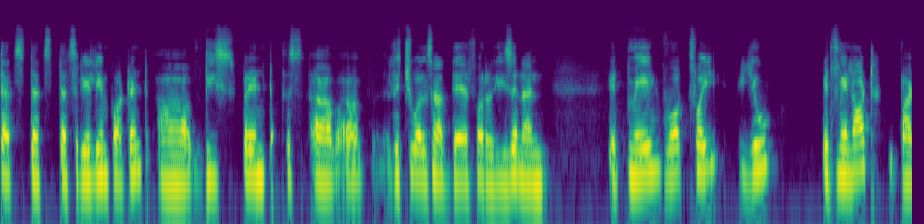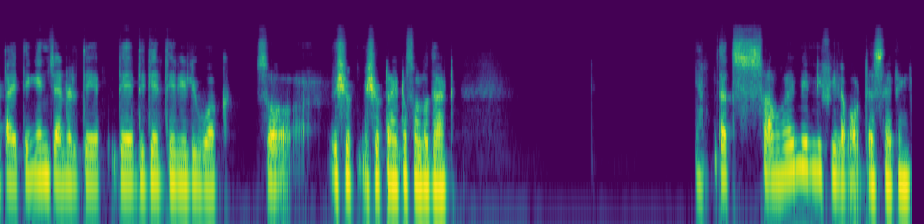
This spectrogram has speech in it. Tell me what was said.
that's that's that's really important. Uh, these sprint uh, uh, rituals are there for a reason, and it may work for you. It may not, but I think in general they they they, they really work. So we should we should try to follow that. yeah, that's how I mainly feel about this. I think.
